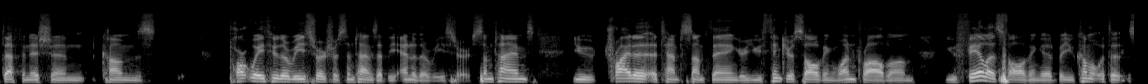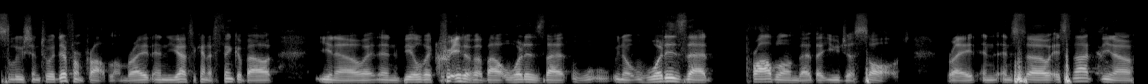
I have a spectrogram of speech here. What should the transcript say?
definition comes partway through the research, or sometimes at the end of the research. Sometimes you try to attempt something, or you think you're solving one problem, you fail at solving it, but you come up with a solution to a different problem, right? And you have to kind of think about, you know, and, and be a little bit creative about what is that, you know, what is that problem that, that you just solved right? And and so it's not you know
